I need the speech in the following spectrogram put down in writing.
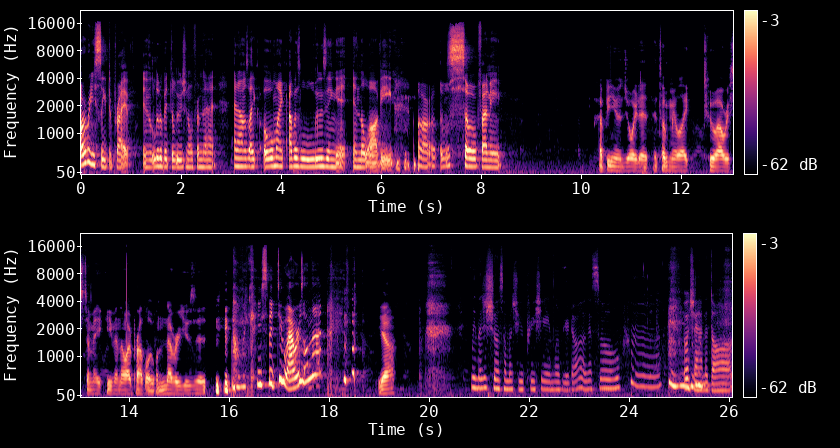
already sleep deprived and a little bit delusional from that. And I was like, "Oh my, I was losing it in the lobby." oh, it was so funny. Happy you enjoyed it. It took me like two hours to make, even though I probably will never use it. Oh my god, you spent 2 hours on that? yeah. I mean, that just shows how much you appreciate and love your dog. That's so. hmm. I wish I had a dog.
